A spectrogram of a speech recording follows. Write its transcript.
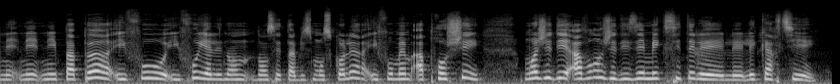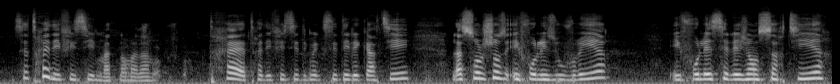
n'aie pas peur, il faut, il faut y aller dans, dans cet établissement scolaire, il faut même approcher. Moi, j'ai dit, avant, je disais m'exciter les, les, quartiers. C'est très difficile maintenant, madame. Très, très difficile de m'exciter les quartiers. La seule chose, il faut les ouvrir, il faut laisser les gens sortir.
